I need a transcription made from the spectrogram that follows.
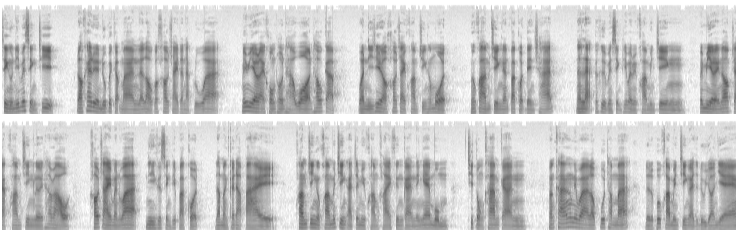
สิ่งเหล่านี้เป็นสิ่งที่ เราแค่เรียนรู้ไปกับมัน แล้วเราก็เข้าใจตระหนักรู้ว่า ไม่มีอะไรคงทนถาวรเท่ากับ วันนี้ที่เราเข้าใจความจริงทั้งหมด เมื่อความจริงนั้นปรากฏเด่นชัด นั่นแหละก็คือเป็นสิ่งที่มันเป็นความจริง ไม่มีอะไรนอกจากความจริงเลยถ้าเราเข้าใจมันว่านี่คือสิ่งที่ปรากฏ แล้วมันก็ดับไป ความจริงกับความไม่จริงอาจจะมีความคล้ายคลึงกันในแง่มุมที่ตรงข้ามกัน บางครั้งในเวลาเราพูดธรรมะ หรือเราพูดความเป็นจริงอาจจะดูย้อนแย้ง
